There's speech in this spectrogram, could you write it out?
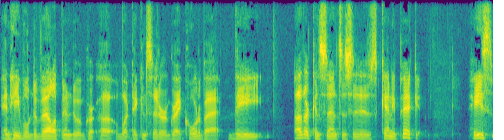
and he will develop into a, uh, what they consider a great quarterback. The other consensus is Kenny Pickett. He's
